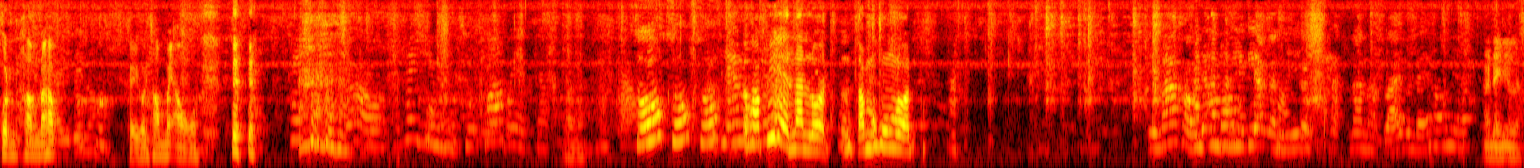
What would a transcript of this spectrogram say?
คนทำนะครับ ไข่คนทำไม่เอา สุกสุกสุกแล้วพอพี่เห็นนั่นรถตำมะฮุงรถสีมาเขาจะต้องเรียกกันนั่นหลายเป็นไรเขาเนี่ยนะอันไหนนี่ล่ะ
